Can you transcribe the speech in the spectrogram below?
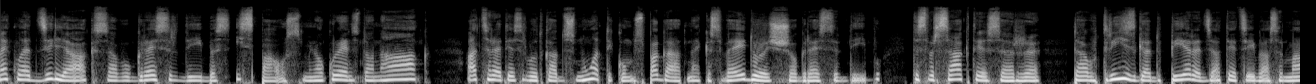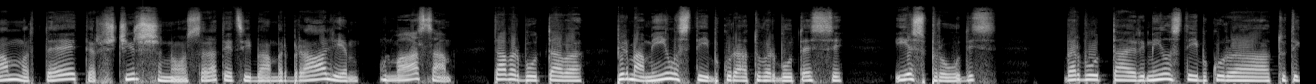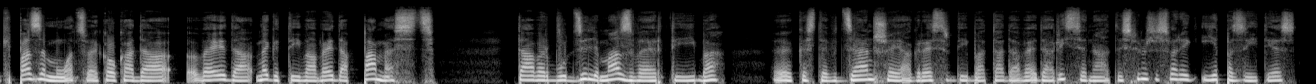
meklēt dziļāk savu greizsirdības izpausmi, no kurienes to nāk, atcerēties varbūt kādus notikumus pagātnē, kas veidojuši šo greizsirdību. Tas var sākties ar uh, tavu trīs gadu pieredzi attiecībās ar mammu, ar tēti, ar šķiršanos, ar attiecībām ar brāļiem un māsām. Tā var būt tava pirmā mīlestība, kurā tu varbūt esi iesprūdis. Varbūt tā ir mīlestība, kurā tu tiki pazemots vai kaut kādā veidā, negatīvā veidā pamests. Tā var būt dziļa mazvērtība, eh, kas tevi dzēn šajā greizsirdībā, tādā veidā risināt. Vispirms ir svarīgi iepazīties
